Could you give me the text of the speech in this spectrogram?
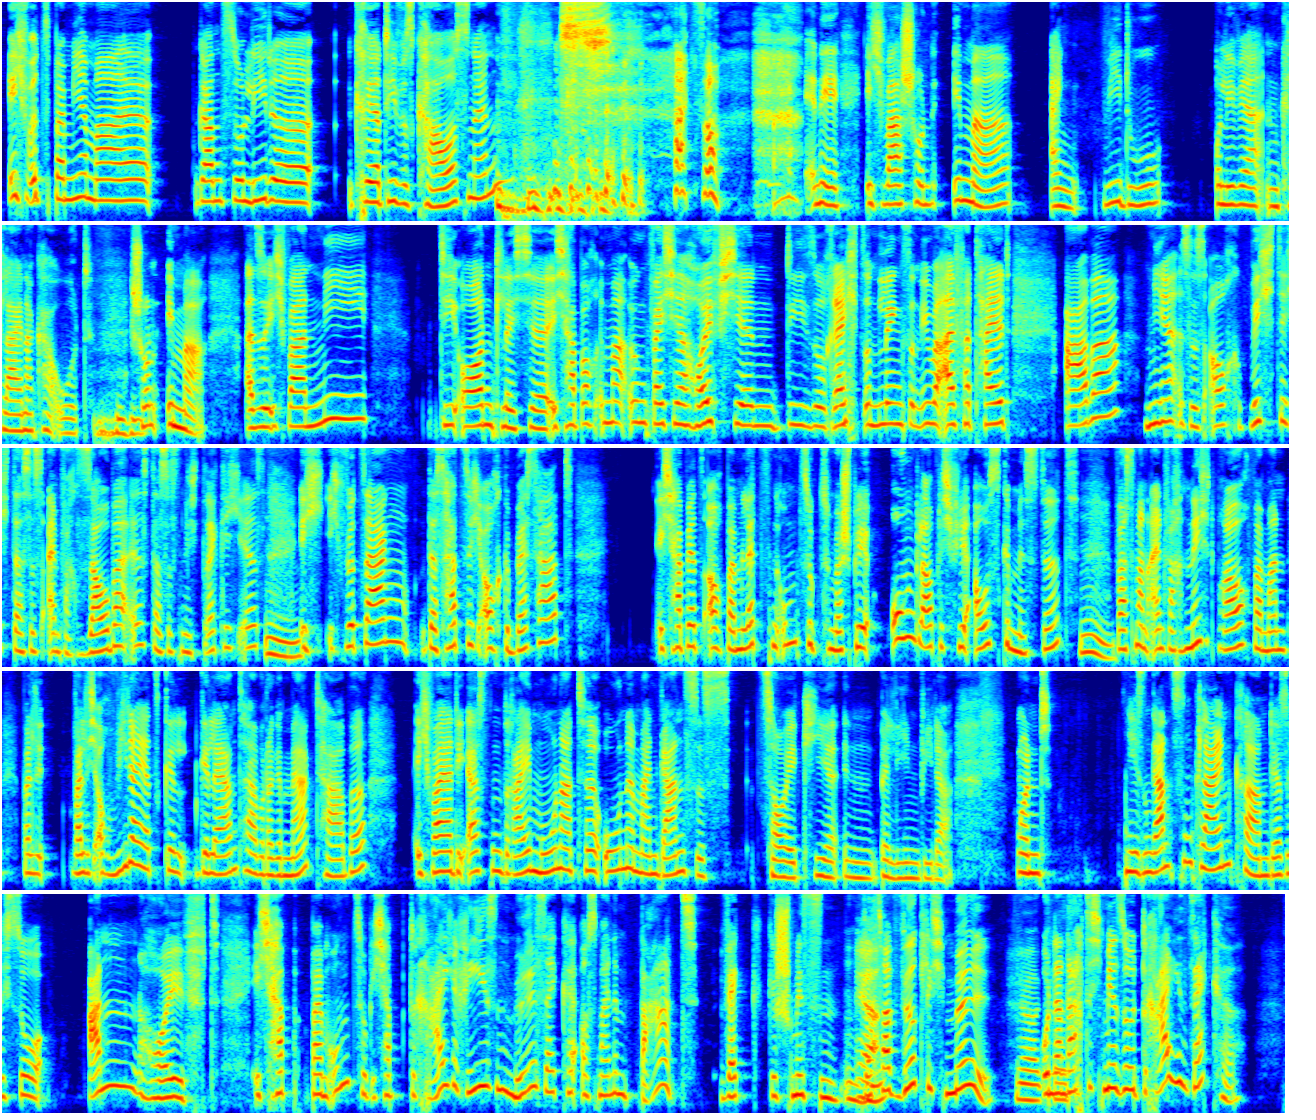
Ich würde es bei mir mal ganz solide kreatives Chaos nennen. also, nee, ich war schon immer ein, wie du, Olivia, ein kleiner Chaot. Schon immer. Also ich war nie die ordentliche. Ich habe auch immer irgendwelche Häufchen, die so rechts und links und überall verteilt. Aber mir ist es auch wichtig, dass es einfach sauber ist, dass es nicht dreckig ist. Ich, ich würde sagen, das hat sich auch gebessert. Ich habe jetzt auch beim letzten Umzug zum Beispiel unglaublich viel ausgemistet, was man einfach nicht braucht, weil man, weil, weil ich auch wieder jetzt gel gelernt habe oder gemerkt habe, ich war ja die ersten drei Monate ohne mein ganzes Zeug hier in Berlin wieder. Und diesen ganzen Kleinkram, der sich so anhäuft. Ich habe beim Umzug, ich habe drei riesen Müllsäcke aus meinem Bad weggeschmissen. Ja. Das war wirklich Müll. Ja, Und dann dachte ich mir so, drei Säcke.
